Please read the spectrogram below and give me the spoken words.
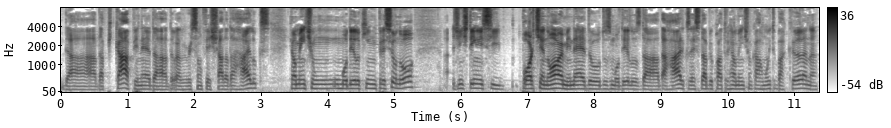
da, da picape, né, da, da versão fechada da Hilux. Realmente um, um modelo que impressionou. A gente tem esse porte enorme, né, do, dos modelos da, da Hilux. A SW4 realmente é um carro muito bacana,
